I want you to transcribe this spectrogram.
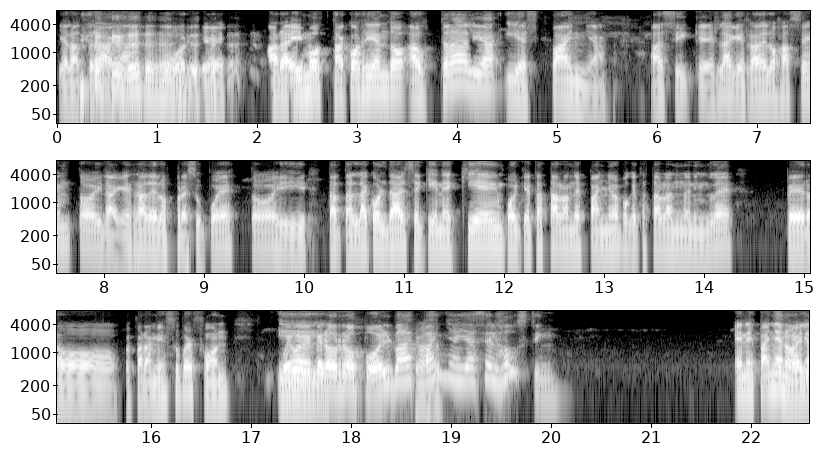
y a la traga, porque ahora mismo está corriendo Australia y España. Así que es la guerra de los acentos y la guerra de los presupuestos y tratar de acordarse quién es quién, por qué está hablando español, por qué está hablando en inglés. Pero pues para mí es súper fun. pero RuPaul va a España y hace el hosting. En España no, él,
